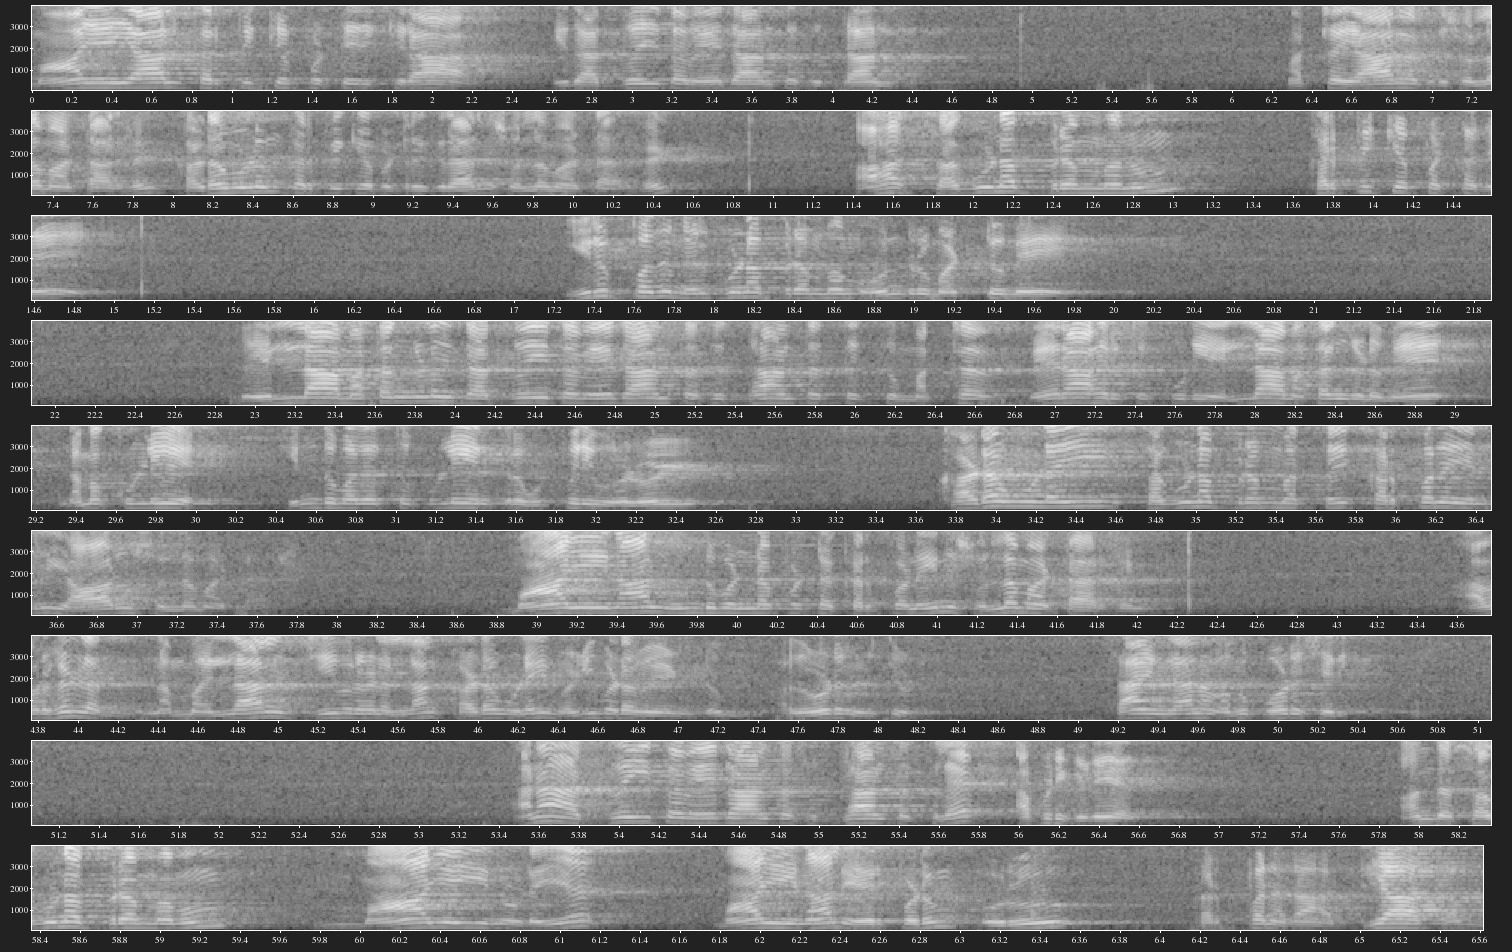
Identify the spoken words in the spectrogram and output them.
மாயையால் கற்பிக்கப்பட்டிருக்கிறார். இது அத்வைத வேதாந்த சித்தாந்தம். மற்ற யாரும் அப்படி சொல்ல மாட்டார்கள்? கடவுளும் கற்பிக்கப்பட்டிருக்கிறார்னு சொல்ல மாட்டார்கள். ஆக சகுண பிரம்மனும் கற்பிக்கப்பட்டதே. இருப்பது நிர்குண பிரம்மம் ஒன்று மட்டுமே. எல்லா மதங்களும் இந்த அத்வைத வேதாந்த சித்தாந்தத்துக்கு மற்ற வேறாக இருக்கக்கூடிய எல்லா மதங்களுமே நமக்குள்ளேயே இந்து மதத்துக்குள்ளேயே இருக்கிற உட்பிரிவுகளுள் கடவுளை சகுண பிரம்மத்தை கற்பனை என்று யாரும் சொல்ல மாட்டார் மாயினால் உண்டு பண்ணப்பட்ட கற்பனைன்னு சொல்ல மாட்டார்கள். அவர்கள் நம்ம எல்லாரும் ஜீவர்கள் எல்லாம் கடவுளை வழிபட வேண்டும். அதோடு நிறுத்திவிடும். சாயங்காலம் வகுப்போடு சரி. ஆனால் அத்வைத்த வேதாந்த சித்தாந்தத்தில் அப்படி கிடையாது. அந்த சகுண பிரம்மமும் மாயையினுடைய மாயினால் ஏற்படும் ஒரு கற்பனை தான் அத்தியாசம்.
